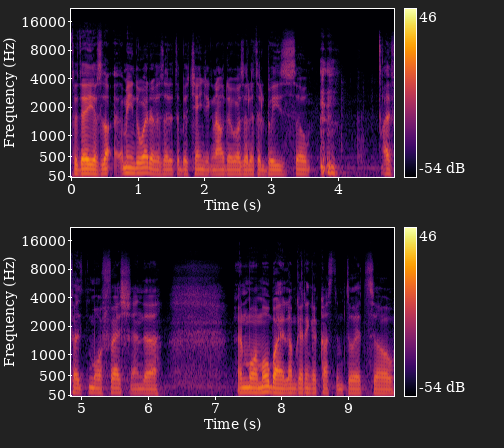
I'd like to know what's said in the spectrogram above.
today is I mean the weather is a little bit changing now. There was a little breeze, so I felt more fresh and uh, and more mobile. I'm getting accustomed to it. So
